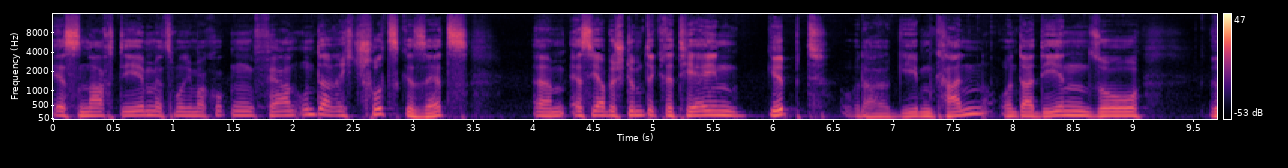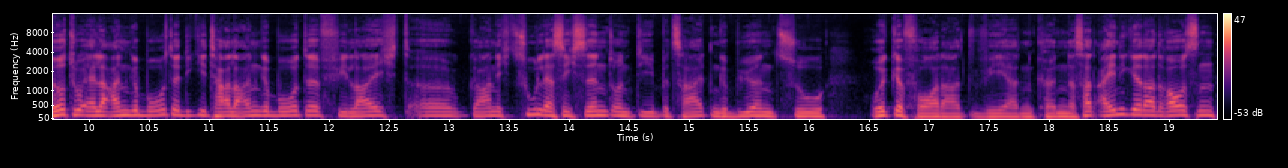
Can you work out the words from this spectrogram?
es nach dem, jetzt muss ich mal gucken, Fernunterrichtsschutzgesetz ähm, es ja bestimmte Kriterien gibt oder geben kann, unter denen so virtuelle Angebote, digitale Angebote vielleicht äh, gar nicht zulässig sind und die bezahlten Gebühren zu rückgefordert werden können. Das hat einige da draußen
